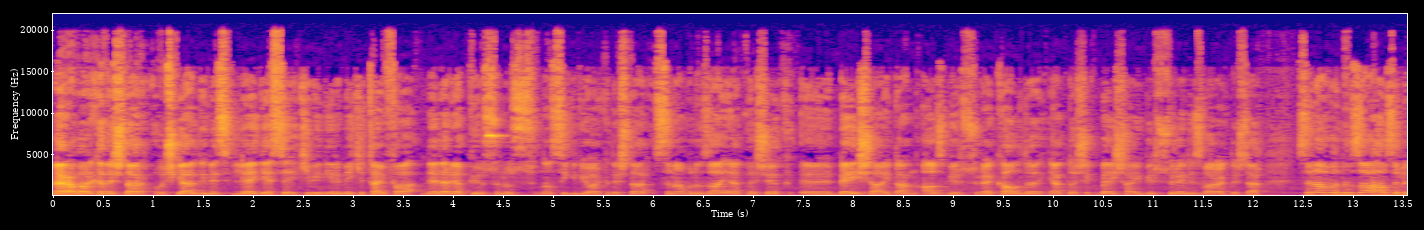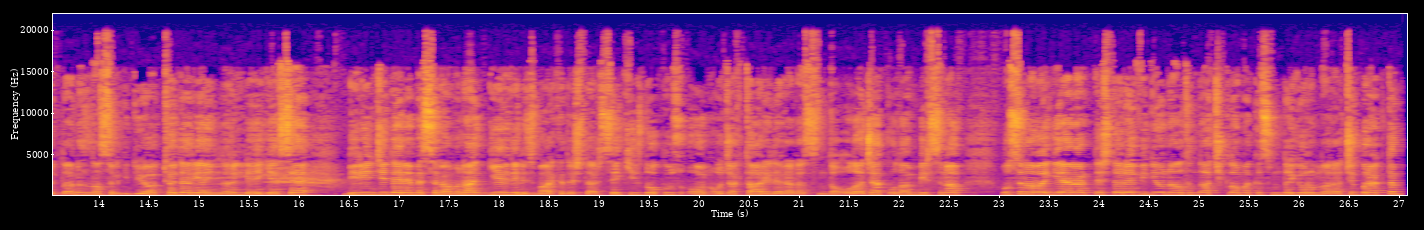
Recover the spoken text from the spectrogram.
Merhaba arkadaşlar, hoş geldiniz. LGS 2022 tayfa neler yapıyorsunuz? Nasıl gidiyor arkadaşlar? Sınavınıza yaklaşık 5 aydan az bir süre kaldı. Yaklaşık 5 ay bir süreniz var arkadaşlar. Sınavınıza hazırlıklarınız nasıl gidiyor? TÖDER yayınları LGS birinci deneme sınavına girdiniz mi arkadaşlar? 8, 9, 10 Ocak tarihleri arasında olacak olan bir sınav. Bu sınava giren arkadaşları videonun altında açıklama kısmında yorumlar açık bıraktım.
